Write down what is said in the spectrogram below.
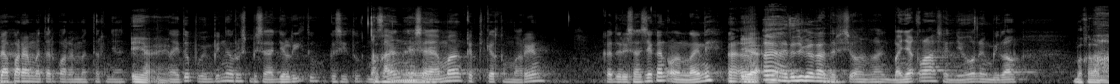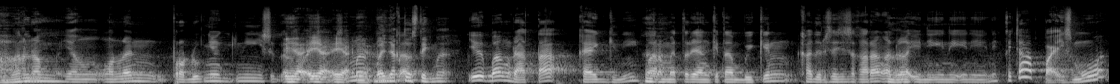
ada parameter-parameternya. Iya, iya. nah itu pemimpin harus bisa jeli tuh ke situ. Makanya saya mah ketika kemarin kaderisasi kan online nih. Iya, ah, itu juga kan. kaderisasi online. Banyak lah senior yang bilang Bakalan ah, gimana anak yang online produknya gini segala Iya, macam." iya, iya, Sama, iya. Banyak Bang, tuh stigma. Iya bang data kayak gini parameter yang kita bikin kaderisasi sekarang adalah ini ini ini ini kecapai semua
